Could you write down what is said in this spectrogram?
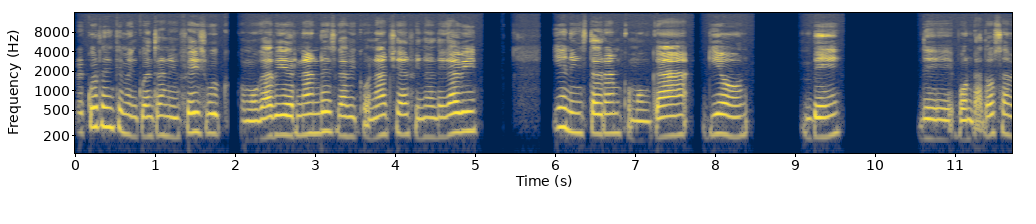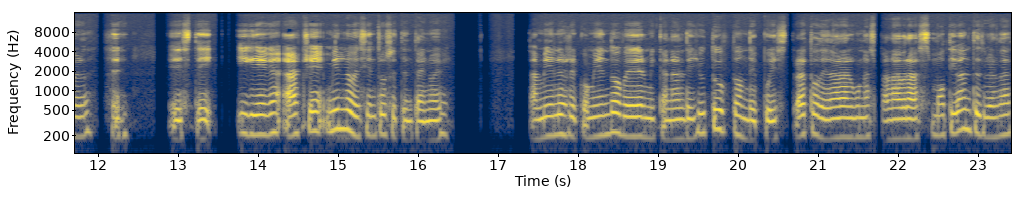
Recuerden que me encuentran en Facebook como Gaby Hernández, Gaby con H al final de Gaby, y en Instagram como ga-b de bondadosa, ¿verdad? este YH 1979. También les recomiendo ver mi canal de YouTube donde pues trato de dar algunas palabras motivantes, ¿verdad?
